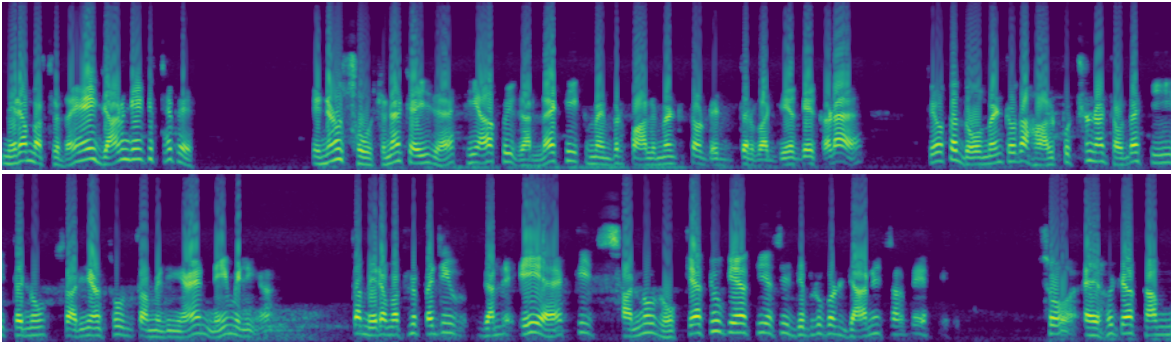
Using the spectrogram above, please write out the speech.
ਮੇਰਾ ਮਤਲਬ ਹੈ, ਇਹ ਜਾਣਗੇ ਕਿੱਥੇ ਫਿਰ? ਇਹਨਾਂ ਨੂੰ ਸੋਚਣਾ ਚਾਹੀਦਾ ਕਿ ਆਹ ਕੋਈ ਗੱਲ ਹੈ ਕਿ ਇੱਕ ਮੈਂਬਰ ਪਾਰਲੀਮੈਂਟ ਤੁਹਾਡੇ ਦਰਵਾਜ਼ੇ ਅੱਗੇ ਖੜਾ ਹੈ ਤੇ ਉਹ ਤਾਂ 2 ਮਿੰਟ ਉਹਦਾ ਹਾਲ ਪੁੱਛਣਾ ਚਾਹੁੰਦਾ ਕਿ ਤੈਨੂੰ ਸਾਰੀਆਂ ਸਹੂਲਤਾਂ ਮਿਲੀਆਂ ਨਹੀਂ ਮਿਲੀਆਂ। ਤਾਂ ਮੇਰਾ ਮਤਲਬ ਪਹਿਲੀ ਗੱਲ ਇਹ ਹੈ ਕਿ ਸਾਨੂੰ ਰੋਕਿਆ ਕਿਉਂ ਗਿਆ ਕਿ ਅਸੀਂ ਡਿਬਰੂਗੜ੍ਹ ਜਾ ਨਹੀਂ ਸਕਦੇ ਸੋ ਇਹੋ ਜਿਹਾ ਕੰਮ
